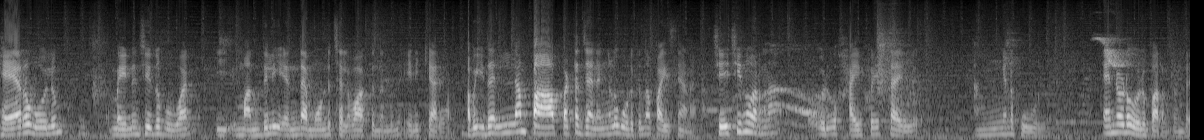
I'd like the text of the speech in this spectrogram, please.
ഹെയർ പോലും മെയിന്റെയിൻ ചെയ്ത് പോകാൻ ഈ മന്ത്ലി എന്ത് എമൗണ്ട് ചിലവാക്കുന്നുണ്ടെന്ന് എനിക്കറിയാം. അപ്പോൾ ഇതെല്ലാം പാവപ്പെട്ട ജനങ്ങൾ കൊടുക്കുന്ന പൈസയാണ്. ചേച്ചി എന്ന് പറഞ്ഞാൽ ഒരു ഹൈഫൈ സ്റ്റൈലിൽ അങ്ങനെ പോവുള്ളൂ. എന്നോട് പോലും പറഞ്ഞിട്ടുണ്ട്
